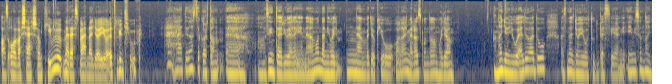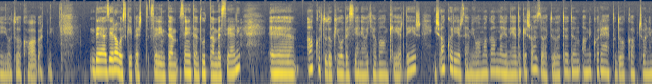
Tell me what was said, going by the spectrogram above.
az olvasáson kívül, mert ezt már nagyon jól tudjuk. Hát én azt akartam az interjú elején elmondani, hogy nem vagyok jó alany, mert azt gondolom, hogy a, a nagyon jó előadó, az nagyon jól tud beszélni. Én viszont nagyon jól tudok hallgatni. De azért ahhoz képest szerintem, szerintem tudtam beszélni. Akkor tudok jól beszélni, hogyha van kérdés, és akkor érzem jól magam, nagyon érdekes, azzal töltődöm, amikor át tudok kapcsolni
